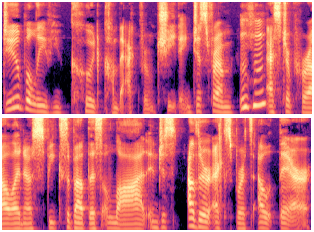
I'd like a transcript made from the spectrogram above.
do believe you could come back from cheating. Just from mm-hmm. Esther Perel, I know, speaks about this a lot, and just other experts out there.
